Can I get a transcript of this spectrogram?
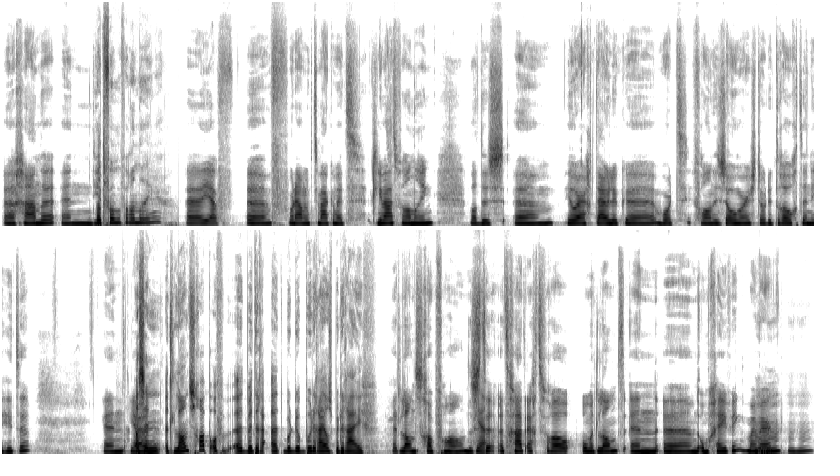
uh, gaande. En die wat voor veranderingen? ja, voornamelijk te maken met klimaatverandering. Wat dus um, heel erg duidelijk uh, wordt, vooral in de zomers, door de droogte en de hitte. En, ja, als in het landschap of het, bedrijf, het boerderij als bedrijf? Het landschap vooral. Dus ja. de, het gaat echt vooral om het land en uh, de omgeving, mijn mm -hmm, werk. Mm -hmm.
